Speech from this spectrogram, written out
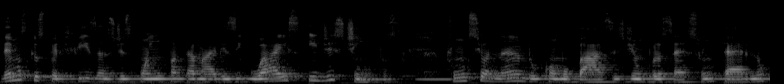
Vemos que os perfis as dispõem em patamares iguais e distintos, funcionando como bases de um processo interno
